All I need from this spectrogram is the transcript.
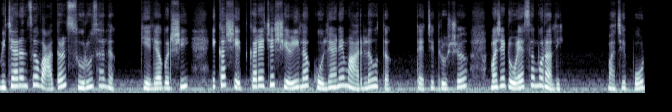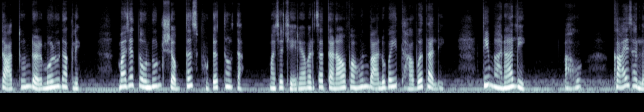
विचारांचं वादळ सुरू झालं. गेल्या वर्षी एका शेतकऱ्याच्या शेळीला कोल्याने मारलं होतं. त्याची दृश्य माझ्या डोळ्यासमोर आली. माझे पोट आतून डळमळू लागले. माझ्या तोंडून शब्दच फुटत नव्हता. माझ्या चेहऱ्यावरचा तणाव पाहून बानुबाई धावत आली. ती म्हणाली अहो काय झालं?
